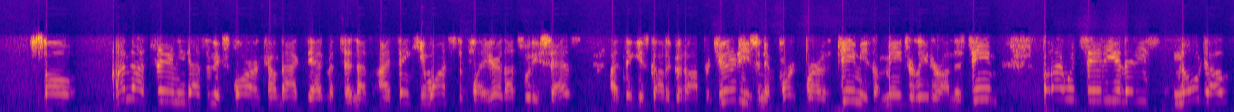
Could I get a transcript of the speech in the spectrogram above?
So I'm not saying he doesn't explore and come back to Edmonton. That's, I think he wants to play here. That's what he says. I think he's got a good opportunity. He's an important part of the team. He's a major leader on this team. But I would say to you that he's no doubt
